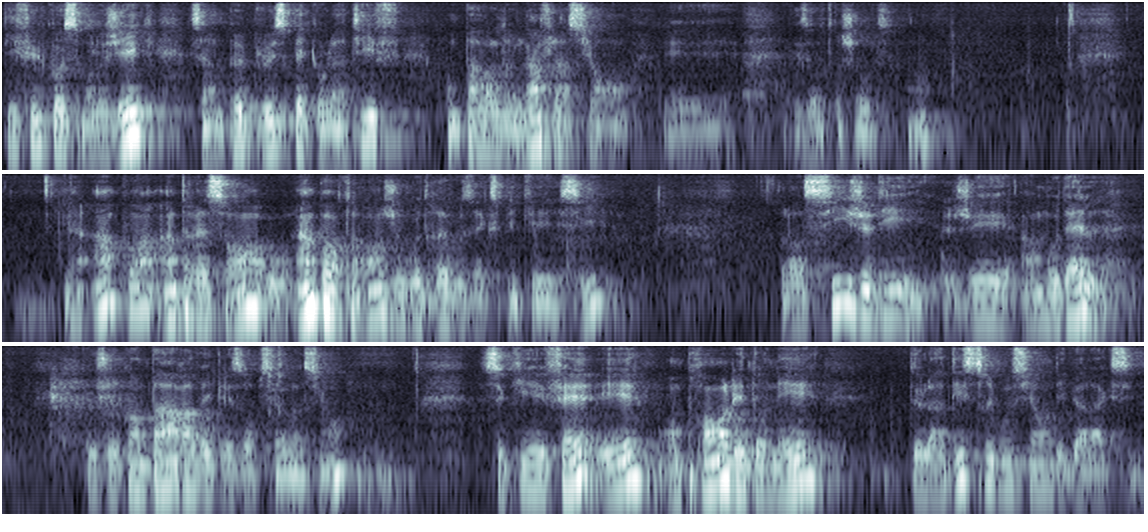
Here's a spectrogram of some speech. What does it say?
diffus cosmologique, c'est un peu plus spéculatif. On parle de l'inflation et des autres choses. Hein. Mais un point intéressant ou important, je voudrais vous expliquer ici. Alors si je dis j'ai un modèle que je compare avec les observations, ce qui est fait est on prend les données de la distribution des galaxies.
